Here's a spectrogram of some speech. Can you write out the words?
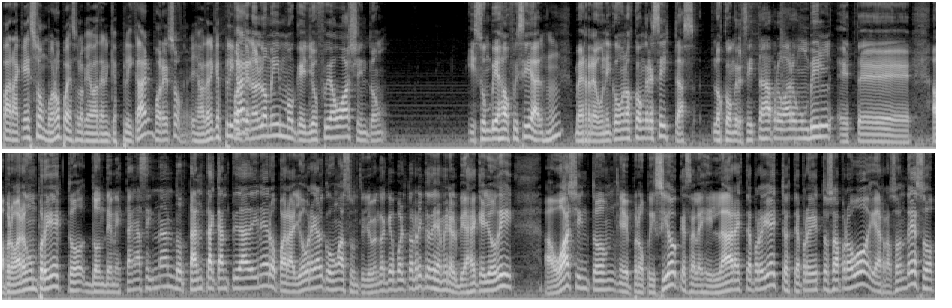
¿para qué son? Bueno, pues eso es lo que va a tener que explicar. Por eso. Ella va a tener que explicar. Porque no es lo mismo que yo fui a Washington, hice un viaje oficial, me reuní con unos congresistas, los congresistas aprobaron un bill, este, aprobaron un proyecto donde me están asignando tanta cantidad de dinero para yo bregar con un asunto. Y yo vengo aquí a Puerto Rico y dije, mira, el viaje que yo di a Washington eh, propició que se legislara este proyecto, este proyecto se aprobó y a razón de eso,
